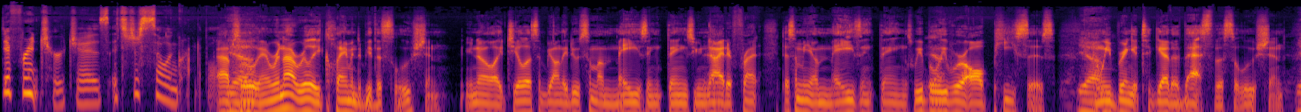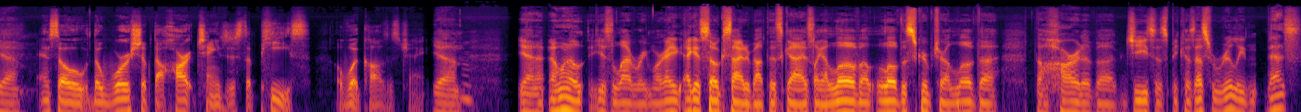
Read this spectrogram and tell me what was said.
different churches. It's just so incredible. Absolutely. And we're not really claiming to be the solution. You know, like GLS and Beyond, they do some amazing things. United Front does some amazing things. We believe we're all pieces yeah, and we bring it together. That's the solution. yeah, And so the worship, the heart change is just a piece of what causes change. yeah. Mm-hmm. Yeah, I want to just elaborate more. I, I get so excited about this, guys. Like I love, I love the scripture. I love the the heart of uh, Jesus because that's really that's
